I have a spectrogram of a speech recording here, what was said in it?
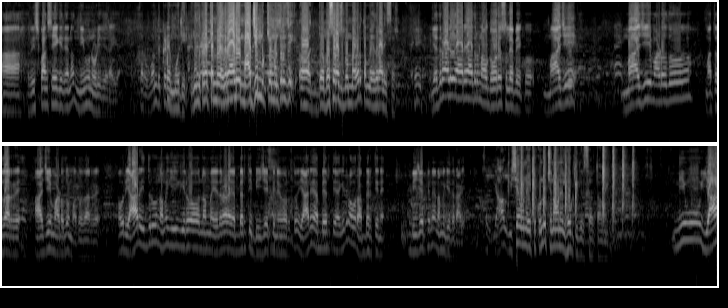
ಆ ರಿಸ್ಪಾನ್ಸ್ ಹೇಗಿದೆ ಅನ್ನೋದು ನೀವು ನೋಡಿದ್ದೀರಾ ಈಗ. ಸರ್ ಒಂದು ಕಡೆ ಮೋದಿ ಇನ್ನೊಂದು ಕಡೆ ತಮ್ಮ ಎದುರಾಳಿ ಮಾಜಿ ಮುಖ್ಯಮಂತ್ರಿ ಜಿ- ಆ, ಬ- ಬಸವರಾಜ ಬೊಮ್ಮಾಯಿ ಅವರು ತಮ್ಮ ಎದುರಾಳಿ ಸರ್. ಎದುರಾಳಿ ಯಾರೇ ಆದರೂ ನಾವು ಗೌರವಿಸಲೇಬೇಕು. ಮಾಜಿ ಮಾಜಿ ಮಾಡೋದು ಮತದಾರರೇ ಆಜಿ ಮಾಡೋದು ಮತದಾರರೇ. ಅವ್ರು ಯಾರು ಇದ್ದರೂ ನಮಗೆ ಈಗಿರೋ ನಮ್ಮ ಎದುರಾಳಿ ಅಭ್ಯರ್ಥಿ ಬಿ ಜೆ ಪಿನೇ ಹೊರತು ಯಾರೇ ಅಭ್ಯರ್ಥಿ ಆಗಿದ್ರು ಅವ್ರ ಅಭ್ಯರ್ಥಿನೇ. ಬಿ ಜೆ ಪಿನೇ ನಮಗೆ ಎದುರಾಳಿ. ಸರ್, ಯಾವ ವಿಷಯವನ್ನು ಇಟ್ಟುಕೊಂಡು ಚುನಾವಣೆಯಲ್ಲಿ ಹೋಗ್ತಿದ್ದೀರಿ ಸರ್ ನೀವು ಯಾವ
